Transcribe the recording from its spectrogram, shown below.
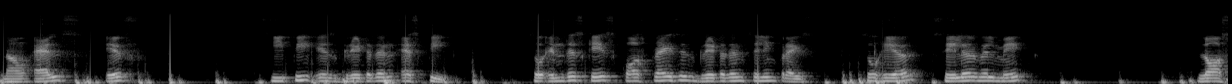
Now else if CP is greater than SP. So in this case cost price is greater than selling price. So here seller will make loss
